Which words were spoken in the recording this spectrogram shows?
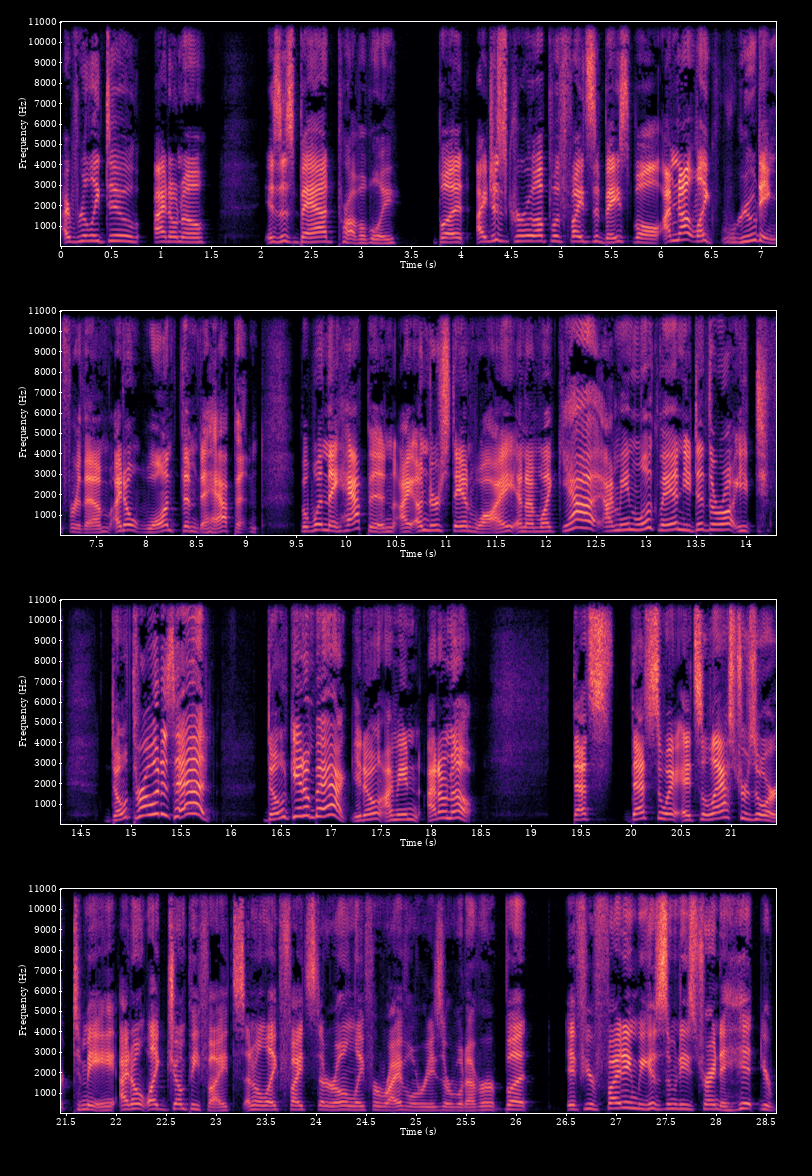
I really do. I don't know. Is this bad? Probably. But I just grew up with fights in baseball. I'm not like rooting for them. I don't want them to happen. But when they happen, I understand why. And I'm like, yeah, I mean, look, man, you did the wrong. You, don't throw at his head. Don't get him back. You know, I mean, I don't know. That's that's the way it's a last resort to me. I don't like jumpy fights. I don't like fights that are only for rivalries or whatever. But if you're fighting because somebody's trying to hit your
